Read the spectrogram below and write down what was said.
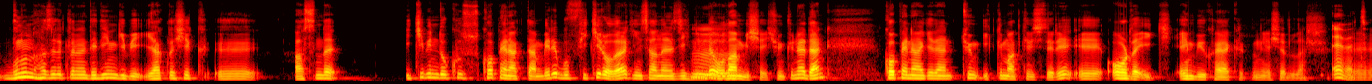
bunun hazırlıklarına dediğim gibi yaklaşık e, aslında 2009 Kopenhag'dan beri bu fikir olarak insanların zihninde hmm. olan bir şey. Çünkü neden? Kopenhag'den tüm iklim aktivistleri e, orada ilk en büyük hayal kırıklığını yaşadılar. Evet. E,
